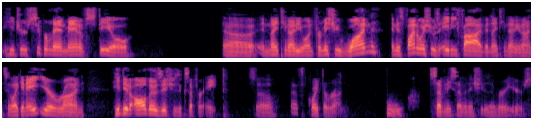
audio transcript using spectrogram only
he drew Superman Man of Steel, uh, in 1991 from issue 1, and his final issue was 85 in 1999. So like an eight year run. He did all those issues except for eight. So that's quite the run. Ooh. 77 issues over eight years.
